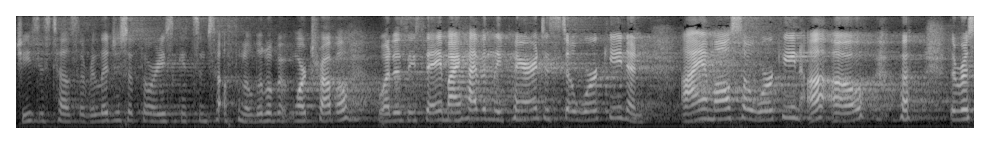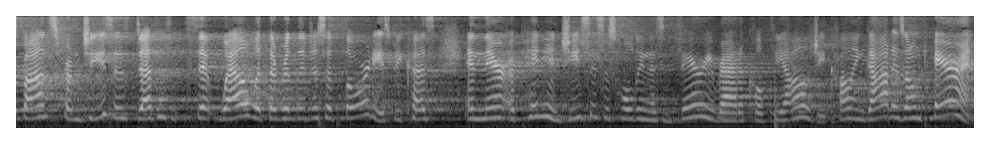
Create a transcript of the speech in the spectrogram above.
Jesus tells the religious authorities, gets himself in a little bit more trouble. What does he say? My heavenly parent is still working and I am also working. Uh oh. the response from Jesus doesn't sit well with the religious authorities because, in their opinion, Jesus is holding this very radical theology, calling God his own parent,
